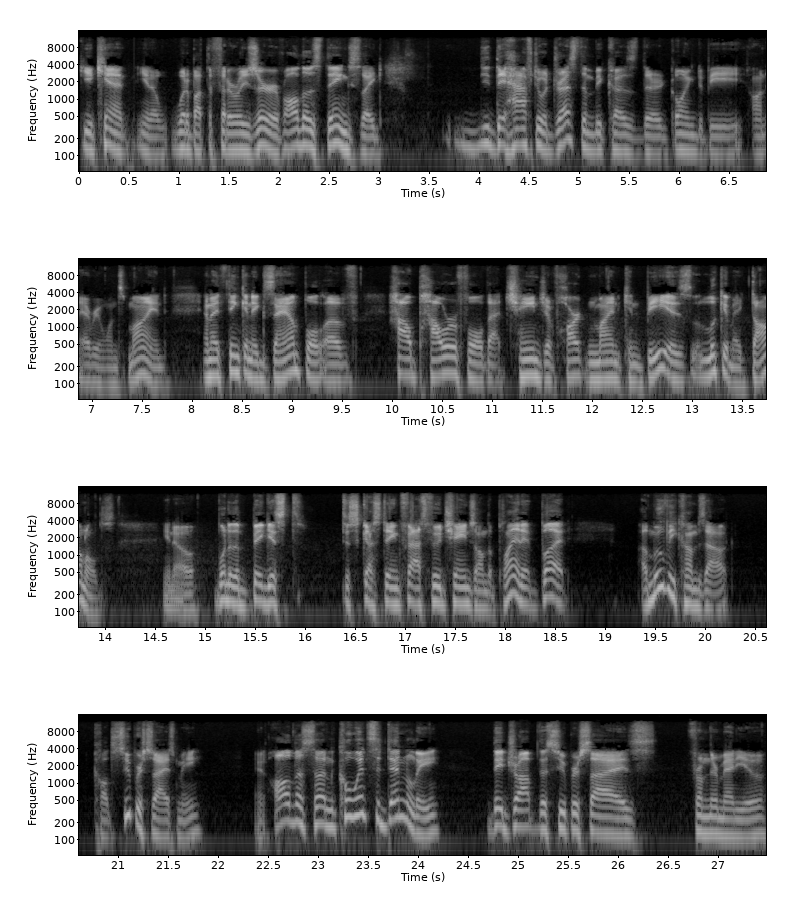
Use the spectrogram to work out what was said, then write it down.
you can't you know what about the federal reserve? All those things like they have to address them because they're going to be on everyone's mind. And I think an example of how powerful that change of heart and mind can be is look at McDonald's. You know, one of the biggest disgusting fast food chains on the planet, but a movie comes out called Supersize Me, and all of a sudden, coincidentally, they drop the supersize from their menu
